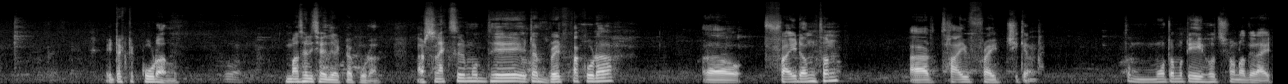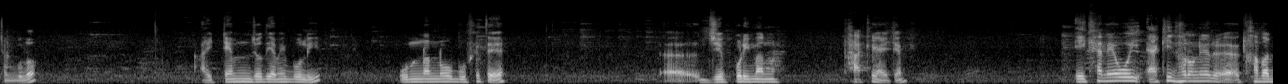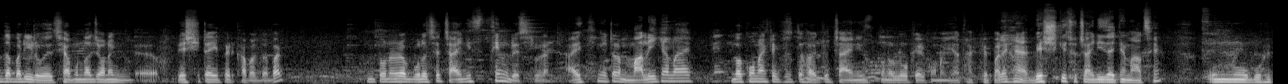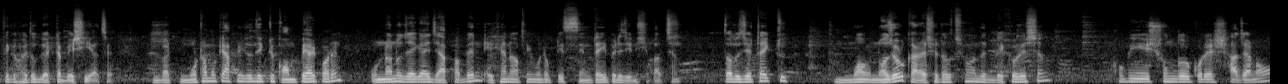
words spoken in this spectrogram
এটা একটা কোড়াল মাঝারি সাইজের একটা কোড়াল আর স্ন্যাক্সের মধ্যে এটা ব্রেড পাকোড়া ফ্রাইড অন্থন আর থাই ফ্রাইড চিকেন তো মোটামুটি এই হচ্ছে ওনাদের আইটেমগুলো আইটেম যদি আমি বলি অন্যান্য বুফেতে যে পরিমাণ থাকে আইটেম এখানে ওই একই ধরনের খাবার দাবারই রয়েছে। এমন না যে অনেক বেশি টাইপের খাবার দাবার কিন্তু ওনারা বলেছে Chinese theme restaurant I think এটার মালিকানায় বা কোনো একটা কিছুতে হয়তো চাইনিজ কোনো লোকের কোনো ইয়ে থাকতে পারে। হ্যাঁ বেশ কিছু চাইনিজ আইটেম আছে। অন্য বহি থেকে হয়তো দু একটা বেশি আছে। বাট মোটামুটি আপনি যদি একটু কম্পেয়ার করেন, অন্যান্য জায়গায় যা পাবেন এখানে আপনি মোটামুটি সেম টাইপের জিনিসই পাচ্ছেন। তবে যেটা একটু নজর কাড়ে, সেটা হচ্ছে আমাদের ডেকোরেশন খুবই সুন্দর করে সাজানো।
